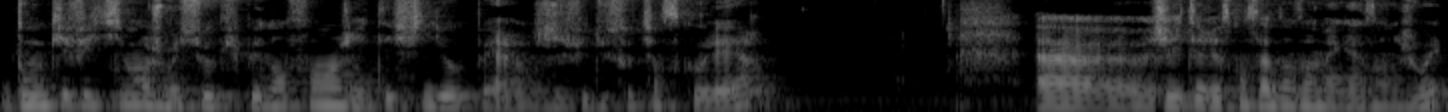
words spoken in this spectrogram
donc effectivement, je me suis occupée d'enfants, j'ai été fille au père, j'ai fait du soutien scolaire, euh, j'ai été responsable dans un magasin de jouets.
